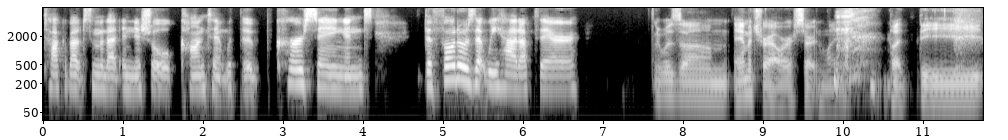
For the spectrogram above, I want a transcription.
talk about some of that initial content with the cursing and the photos that we had up there. It was um amateur hour certainly, but the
